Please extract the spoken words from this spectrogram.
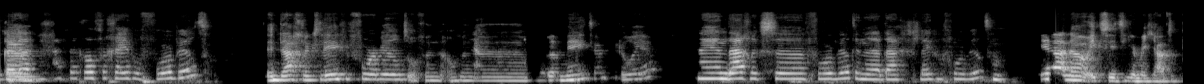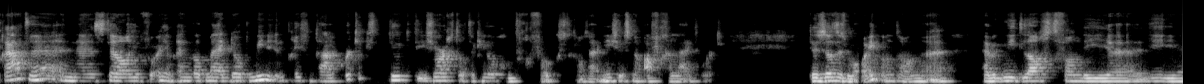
Kan je daar um, een over geven, een voorbeeld? Een dagelijks leven voorbeeld of een, of een uh, dat meten, bedoel je? Nee, een dagelijks uh, voorbeeld, een dagelijks leven voorbeeld. Ja, nou, ik zit hier met jou te praten. En, uh, stel je voor, en wat mijn dopamine in de prefrontale cortex doet, die zorgt dat ik heel goed gefocust kan zijn. Niet zo snel afgeleid word. Dus dat is mooi, want dan uh, heb ik niet last van die, uh, die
